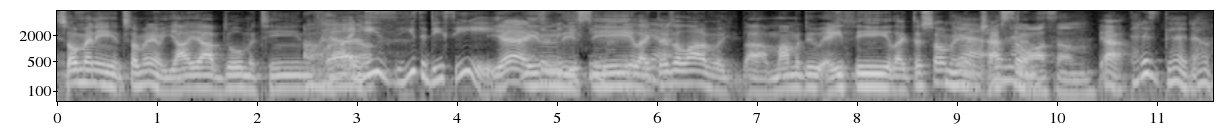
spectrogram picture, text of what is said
so many, so many. Yahya Abdul Mateen. Oh, yeah. and he's he's a DC. yeah, he's in the DC. movie, Like, yeah. There's a lot of uh, Mamadou Athie. Like, there's so many. Yeah, oh, Chaston. So awesome. Yeah. That is good. Oh.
